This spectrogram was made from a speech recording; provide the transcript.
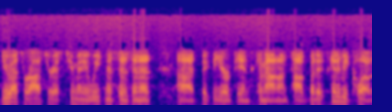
U.S. roster has too many weaknesses in it. Uh, I think the Europeans come out on top, but it's going to be close.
